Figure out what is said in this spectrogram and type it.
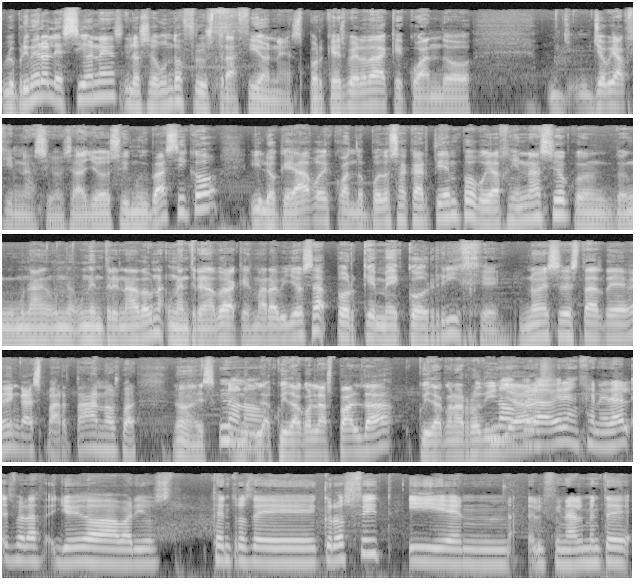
lo primero lesiones y lo segundo frustraciones, porque es verdad que cuando yo voy al gimnasio, o sea, yo soy muy básico y lo que hago es cuando puedo sacar tiempo voy al gimnasio con una, una, un entrenador, una, una entrenadora que es maravillosa porque me corrige, no es estas de venga espartanos, pa-". no, es No, no. la- cuida con la espalda, cuida con las rodillas. No, pero a ver, en general, es verdad, yo he ido a varios centros de CrossFit y en el finalmente,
